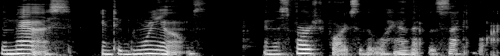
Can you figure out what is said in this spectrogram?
the mass into grams in this first part so that we'll have that for the second part.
